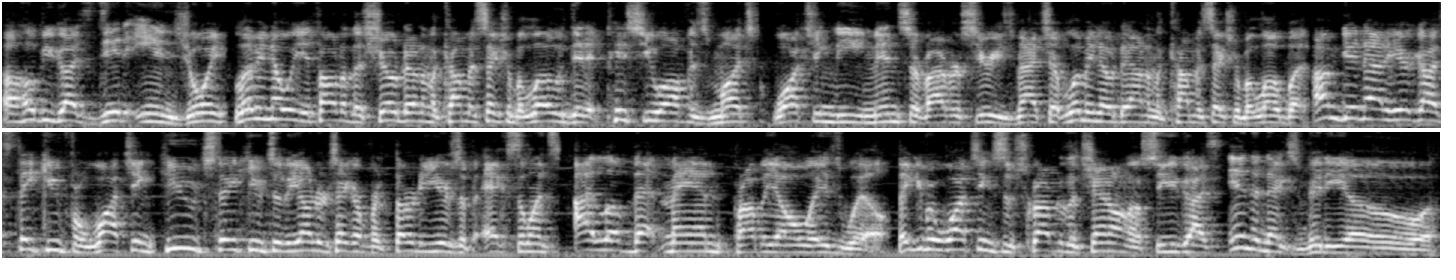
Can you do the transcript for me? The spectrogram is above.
I hope you guys did enjoy. Let me know what you thought of the show down in the comment section below. Did it piss you off as much watching the Men's Survivor Series matchup? Let me know down in the comment section below, but I'm getting out of here, guys. Thank you for watching. Huge thank you to The Undertaker for 30 years of excellence. I love that man. Probably always will. Thank you for watching. Subscribe to the channel, and I'll see see you guys in the next video.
